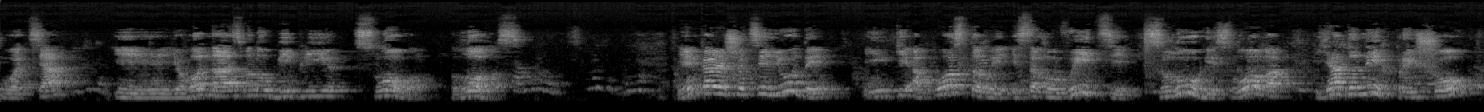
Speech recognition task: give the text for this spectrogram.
у Отця, і його названо в Біблії Словом Логос. Він каже, що ці люди, які апостоли і самовиці, слуги слова, я до них прийшов,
